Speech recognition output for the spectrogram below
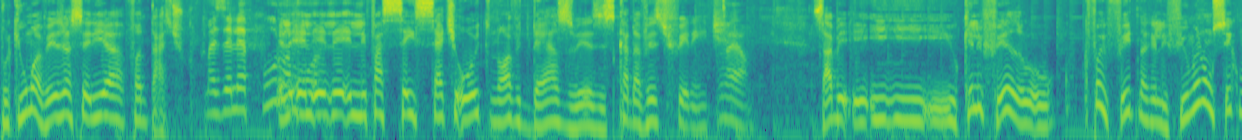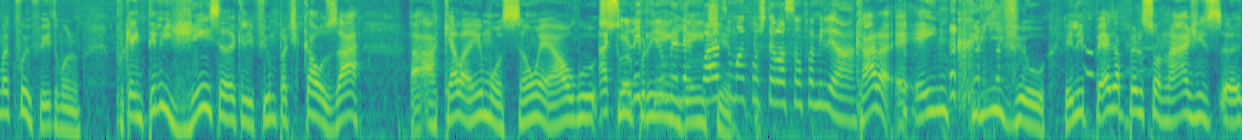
Porque uma vez já seria fantástico. Mas ele é puro Ele, ele, amor. ele, ele faz 6, 7, 8, 9, 10 vezes, cada vez diferente. É. Sabe? E, e- e- e o que ele fez, o, que foi feito naquele filme, eu não sei como é que foi feito, mano. Porque a inteligência daquele filme pra te causar a- aquela emoção é algo Aquele surpreendente. filme ele é quase uma constelação familiar. Cara, é, é incrível. Ele pega personagens eh,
